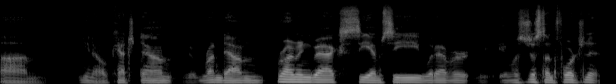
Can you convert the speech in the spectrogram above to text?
um, you know, catch down, run down running backs, CMC, whatever. It was just unfortunate.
